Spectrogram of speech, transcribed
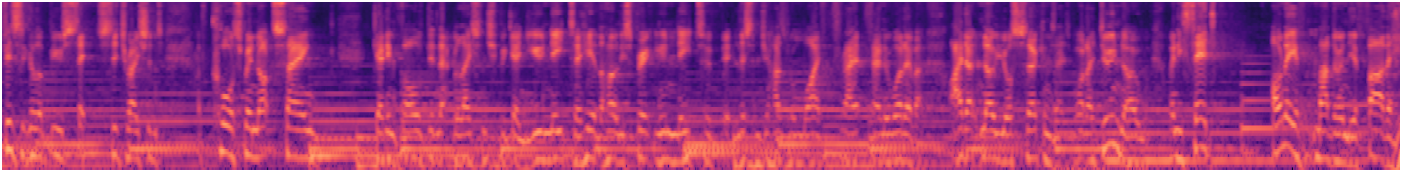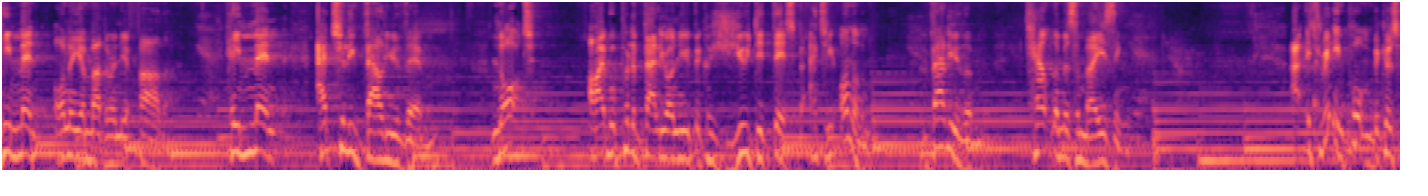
physical abuse situations. Of course, we're not saying get involved in that relationship again. You need to hear the Holy Spirit, you need to listen to your husband, wife, family, whatever. I don't know your circumstances. What I do know, when he said, honor your mother and your father, he meant honor your mother and your father. Yeah. He meant actually value them. Not, I will put a value on you because you did this, but actually honor them, yeah. value them, count them as amazing. Uh, it's really important because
